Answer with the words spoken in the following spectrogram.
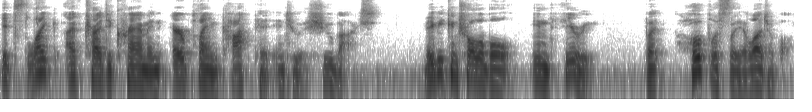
It's like I've tried to cram an airplane cockpit into a shoebox. Maybe controllable in theory, but hopelessly illegible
